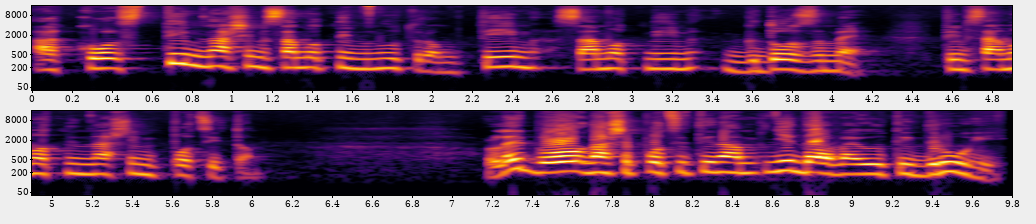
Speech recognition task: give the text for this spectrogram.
ako s tým našim samotným vnútrom, tým samotným, kto sme, tým samotným našim pocitom. Lebo naše pocity nám nedávajú tí druhí.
